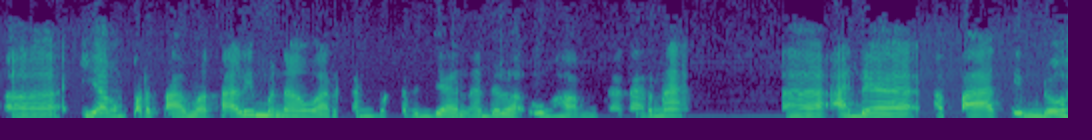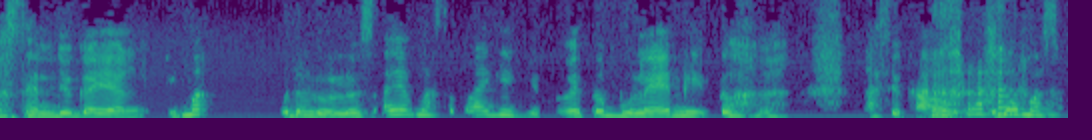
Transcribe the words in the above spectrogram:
eh, yang pertama kali menawarkan pekerjaan adalah UHAMKA karena eh, ada apa tim dosen juga yang Ima udah lulus ayo masuk lagi gitu. Itu Bu Leni tuh ngasih tahu udah masuk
